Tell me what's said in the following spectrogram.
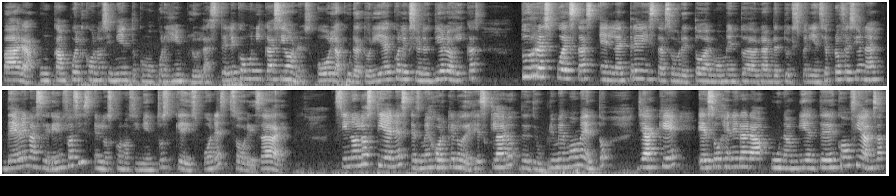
para un campo del conocimiento como por ejemplo las telecomunicaciones o la curatoría de colecciones biológicas, tus respuestas en la entrevista, sobre todo al momento de hablar de tu experiencia profesional, deben hacer énfasis en los conocimientos que dispones sobre esa área. Si no los tienes, es mejor que lo dejes claro desde un primer momento, ya que eso generará un ambiente de confianza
